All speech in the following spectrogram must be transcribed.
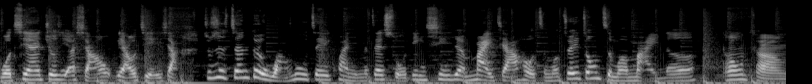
我现在就是要想要了解一下，就是针对网络这一块，你们在锁定信任卖家后，怎么追踪、怎么买呢？通常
